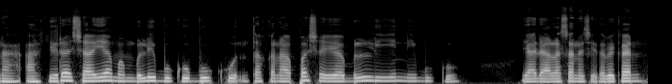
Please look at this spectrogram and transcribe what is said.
Nah, akhirnya saya membeli buku-buku. Entah kenapa saya beli ini buku. Ya ada alasannya sih, tapi kan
